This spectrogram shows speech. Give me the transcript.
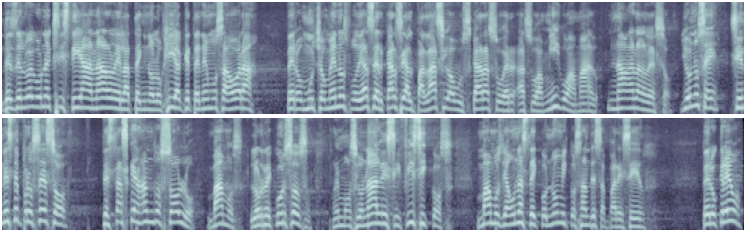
desde luego no existía nada de la tecnología que tenemos ahora pero mucho menos podía acercarse al palacio a buscar a su, a su amigo amado. Nada de eso. Yo no sé si en este proceso te estás quedando solo. Vamos, los recursos emocionales y físicos, vamos, y aún hasta económicos han desaparecido. Pero creo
